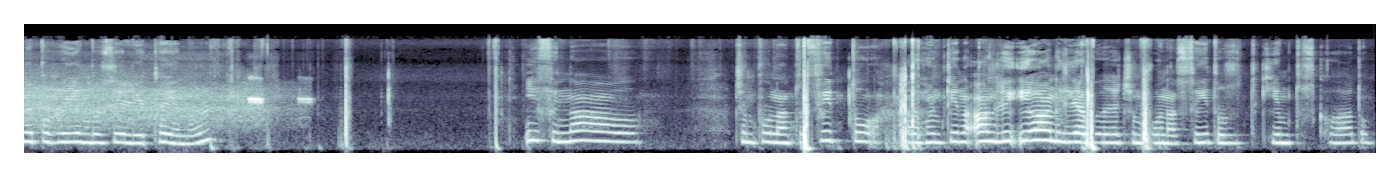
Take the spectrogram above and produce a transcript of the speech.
Ми програємо Бразилії 3-0. І фінал чемпіонату світу Аргентина, Англія і Англія бере чемпіонат світу з таким то складом.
